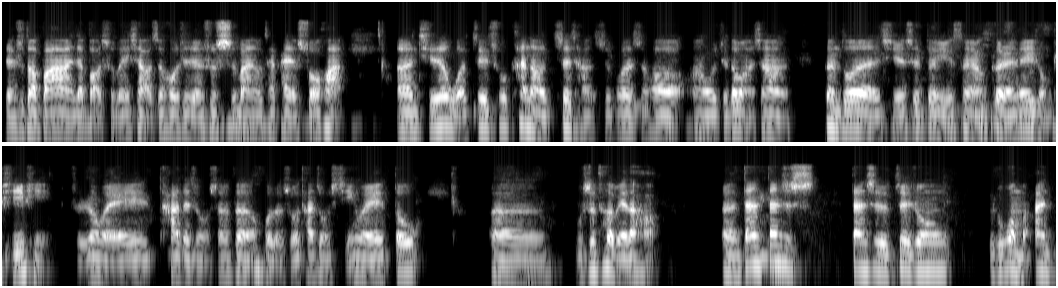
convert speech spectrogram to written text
人数到八万再保持微笑，最后是人数十万后才开始说话。嗯，其实我最初看到这场直播的时候，嗯，我觉得网上更多的其实是对于孙杨个人的一种批评，就认为他的这种身份或者说他这种行为都，嗯，不是特别的好。嗯，但但是是但是最终如果我们按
